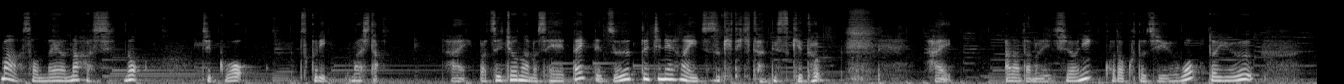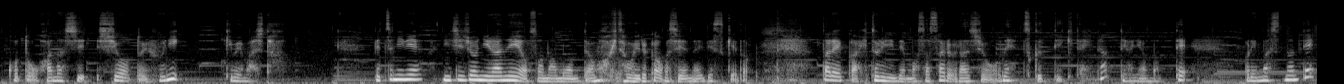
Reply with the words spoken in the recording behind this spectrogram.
まあそんなような発信の軸を作りました。はい。バツイチョウナの生態ってずっと1年半言い続けてきたんですけど、はい。あなたの日常に孤独と自由をということをお話ししようというふうに決めました。別にね、日常にいらねえよ、そんなもんって思う人もいるかもしれないですけど、誰か一人にでも刺さるラジオをね、作っていきたいなっていうふうに思っておりますので、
